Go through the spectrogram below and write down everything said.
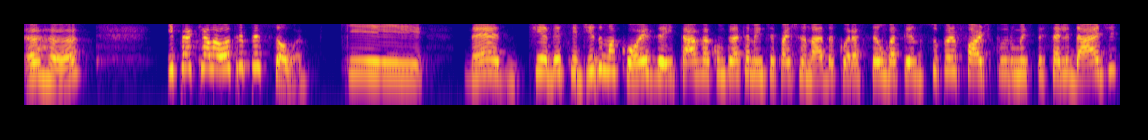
Uhum. E para aquela outra pessoa que né, tinha decidido uma coisa e estava completamente apaixonada, coração batendo super forte por uma especialidade,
